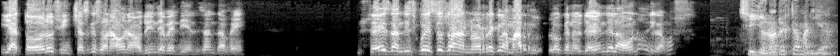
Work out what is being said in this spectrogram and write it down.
y a todos los hinchas que son abonados de Independiente Santa Fe. ¿Ustedes están dispuestos a no reclamar lo que nos deben de la ONU, digamos? Sí, yo no reclamaría.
